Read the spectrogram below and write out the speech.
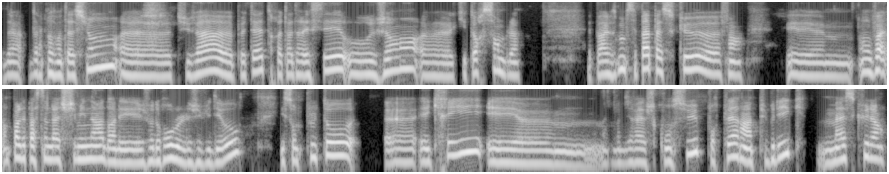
dans la présentation, euh, tu vas euh, peut-être t'adresser aux gens euh, qui te ressemblent. Et par exemple, c'est pas parce que, enfin, on, va, on parle des personnages féminins dans les jeux de rôle les jeux vidéo, ils sont plutôt écrits et, dirais-je, conçus pour plaire à un public masculin,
